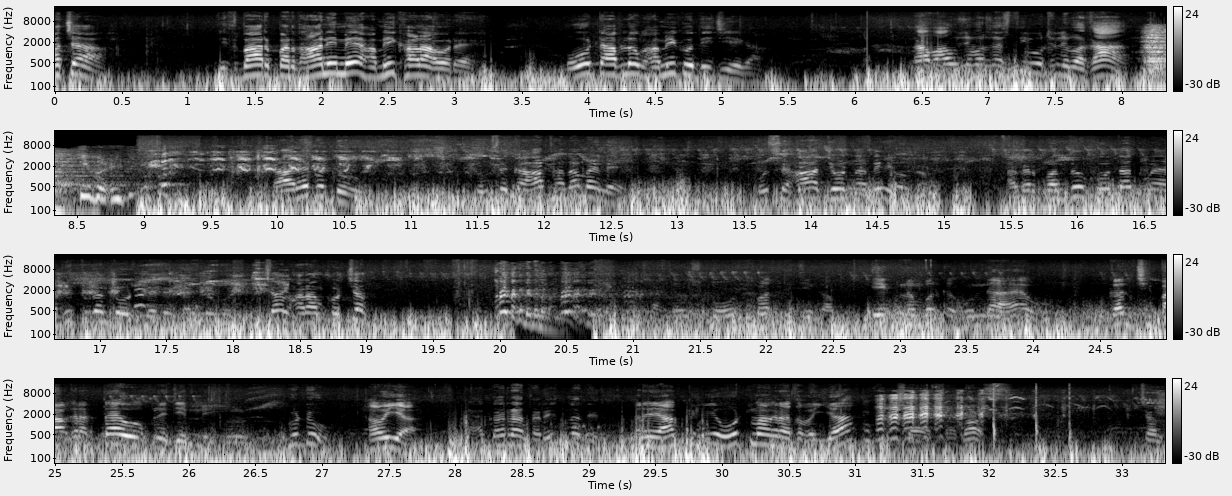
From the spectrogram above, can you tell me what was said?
चाचा इस बार प्रधानी में हम ही खड़ा हो रहे हैं। वोट आप लोग हम ही को दीजिएगा। ना बाबू ज़बरदस्ती वोट लेबा का अरे बिट्टू तुमसे कहा था ना मैंने मुझसे हाथ जोड़ना नहीं होगा। अगर बंदूक होता तो मैं अभी तुरंत वोट ले लेता चल हराम खोर चल। वोट मत दीजिएगा एक नंबर का गुंडा है वो। गन छिपा के रखता है वो अपने जेब में। गुड्डू हाँ भैया। कर रहा था रे इतना देर। अरे आपके लिए वोट मांग रहा था भैया। बस चल।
